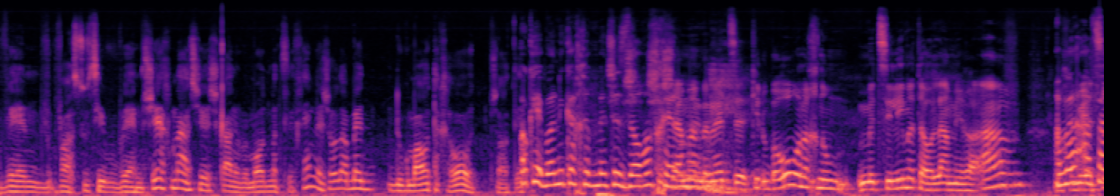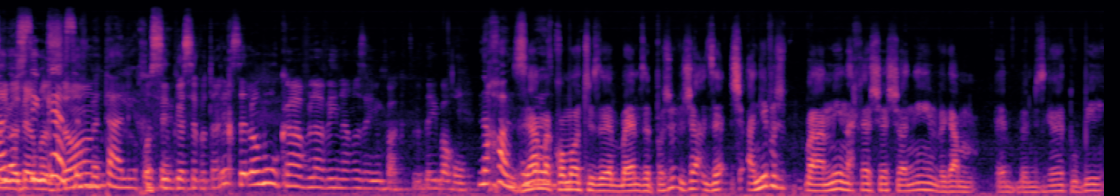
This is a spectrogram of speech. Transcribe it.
והם כבר עשו סיבובי המשך מאז שהשקענו ומאוד מצליחים, ויש עוד הרבה דוגמאות אחרות. אוקיי, בוא ניקח באמת אזור אחר. ששם באמת זה, כאילו ברור, אנחנו מצילים את העולם מרעב, אבל- אנחנו מייצרים אבל יותר עושים כסף מזון, בתהליך עושים. כסף בתהליך, זה לא מורכב להבין למה זה אימפקט, זה די ברור. נכון. זה המקומות שזה, בהם זה פשוט, ש, זה, ש, אני פשוט מאמין אחרי שש שנים, וגם אה, במסגרת 2B,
